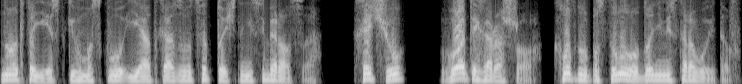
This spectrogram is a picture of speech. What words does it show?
Но от поездки в Москву я отказываться точно не собирался. «Хочу». «Вот и хорошо», — хлопнул по столу ладонями Старовойтов.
